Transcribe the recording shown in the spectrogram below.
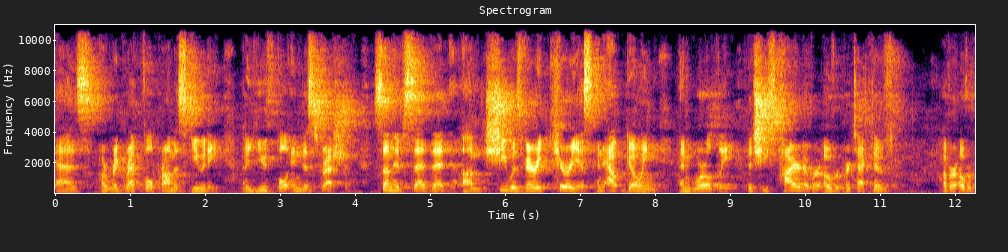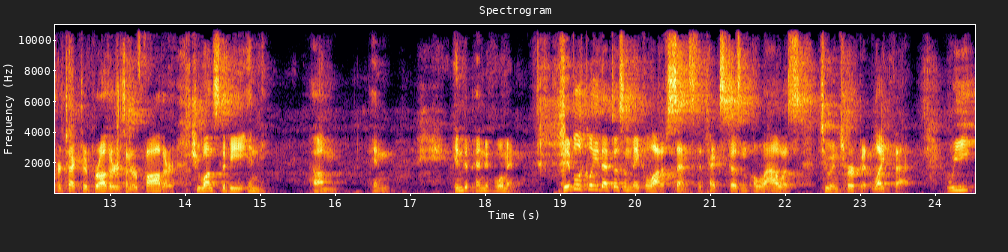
as a regretful promiscuity, a youthful indiscretion. Some have said that um, she was very curious and outgoing and worldly, that she's tired of her overprotective, of her overprotective brothers and her father. She wants to be an um, in independent woman. Biblically, that doesn't make a lot of sense. The text doesn't allow us to interpret like that. We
